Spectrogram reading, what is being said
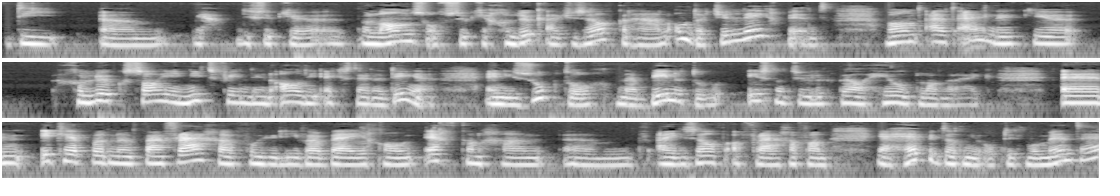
die um, ja, die stukje balans of stukje geluk uit jezelf kan halen, omdat je leeg bent. Want uiteindelijk, je geluk zal je niet vinden in al die externe dingen. En die zoektocht naar binnen toe is natuurlijk wel heel belangrijk. En ik heb een paar vragen voor jullie waarbij je gewoon echt kan gaan um, aan jezelf afvragen van, ja, heb ik dat nu op dit moment? Hè?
